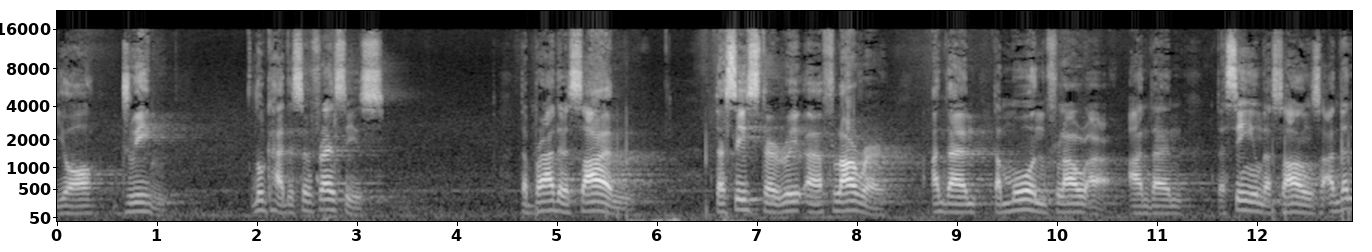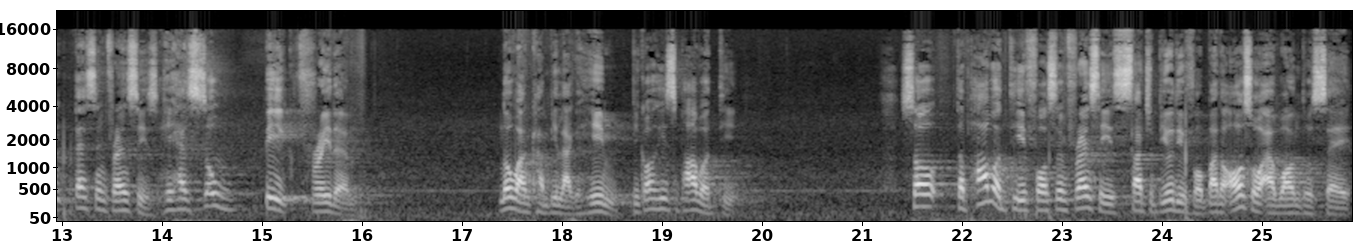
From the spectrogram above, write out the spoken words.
your dream. Look at St. Francis, the brother sun, the sister uh, flower, and then the moon flower, and then the singing the songs, and then that's St. Francis. He has so big freedom. No one can be like him because he's poverty. So the poverty for St. Francis is such beautiful, but also I want to say,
